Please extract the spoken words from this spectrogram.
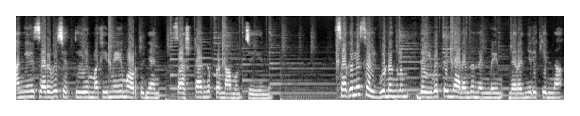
അങ്ങേ സർവശക്തിയെ മഹിമയും ഓർത്ത് ഞാൻ സാഷ്ടാംഗ പ്രണാമം ചെയ്യുന്നു. സകല സൽഗുണങ്ങളും ദൈവത്തിന്റെ അനന്ത നന്മയും നിറഞ്ഞിരിക്കുന്ന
